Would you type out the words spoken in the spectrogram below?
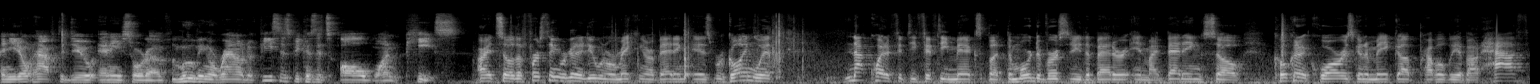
and you don't have to do any sort of moving around of pieces because it's all one piece. All right, so the first thing we're gonna do when we're making our bedding is we're going with not quite a 50-50 mix, but the more diversity, the better in my bedding. So coconut coir is gonna make up probably about half,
